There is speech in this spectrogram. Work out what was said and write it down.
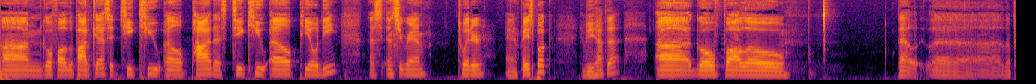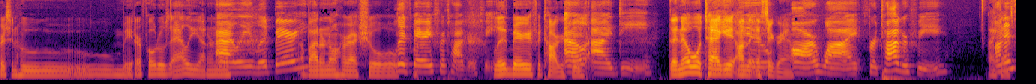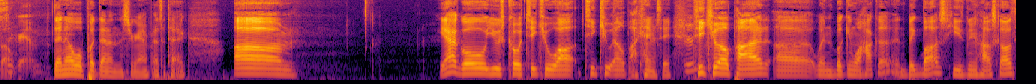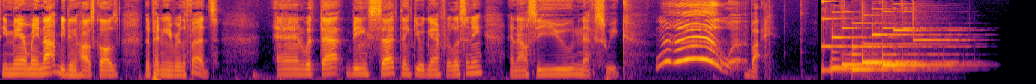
Um, go follow the podcast at TQL Pod. That's TQL Pod. That's Instagram, Twitter, and Facebook. If you have that, uh, go follow that uh the person who made our photos, Allie. I don't know, Allie Lidberry. I don't know her actual Lidberry Photography. Lidberry Photography. L I D. Then we'll tag it on the Instagram. R Y Photography I on spell. Instagram. Danielle will put that on Instagram as a tag. Um, yeah, go use code TQL TQL. I can't even say it. TQL Pod. Uh, when booking Oaxaca and Big Boss, he's doing house calls. He may or may not be doing house calls depending if you're the feds. And with that being said, thank you again for listening, and I'll see you next week. Woohoo! Bye.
